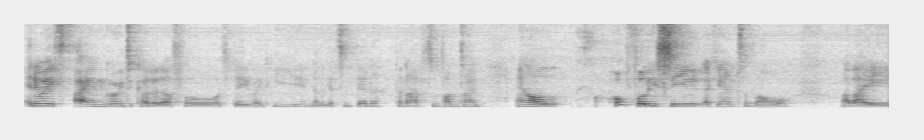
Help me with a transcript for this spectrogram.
Anyways, I am going to cut it off for today right here. Gonna get some dinner. Gonna have some fun time. And I'll hopefully see you again tomorrow. Bye bye.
